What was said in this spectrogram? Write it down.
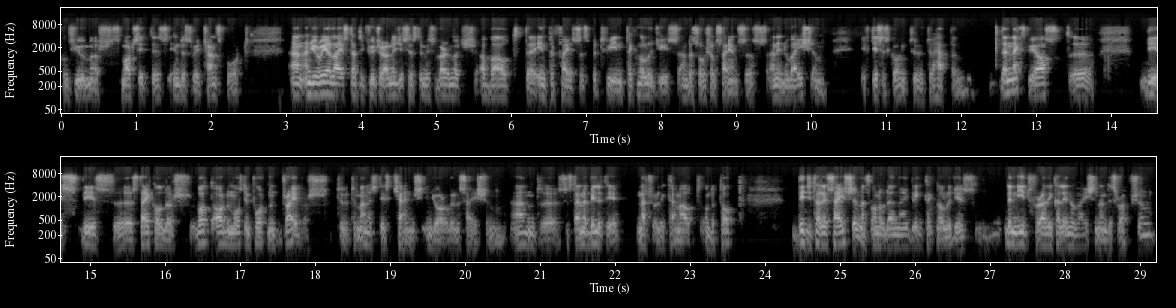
consumers, smart cities, industry, transport. And, and, you realize that the future energy system is very much about the interfaces between technologies and the social sciences and innovation, if this is going to, to happen. Then next we asked uh, these, these uh, stakeholders, what are the most important drivers to, to manage this change in your organization? And uh, sustainability naturally came out on the top. Digitalization as one of the enabling technologies, the need for radical innovation and disruption,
